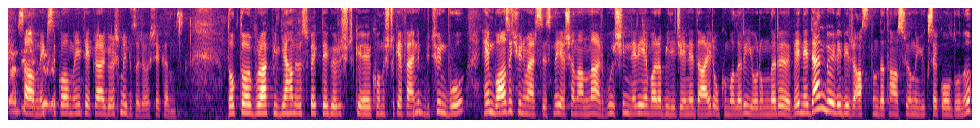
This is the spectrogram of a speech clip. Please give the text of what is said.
Ben Sağ olun eksik olmayın. Tekrar görüşmek üzere. Hoşçakalın. Doktor Burak Bilgehan Özbek'le görüştük, e, konuştuk efendim. Bütün bu hem Boğaziçi Üniversitesi'nde yaşananlar, bu işin nereye varabileceğine dair okumaları, yorumları ve neden böyle bir aslında tansiyonun yüksek olduğunu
